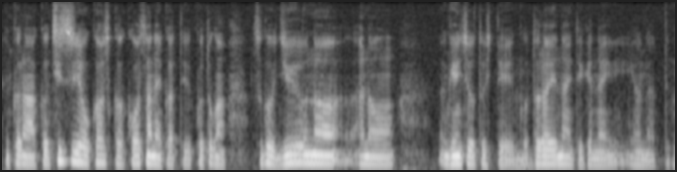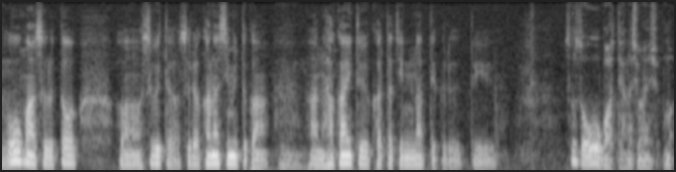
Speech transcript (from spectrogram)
それから秩序を壊すか壊さないかということがすごい重要なあの現象としてこう捉えないといけないようになってうん。オーバーするとあ全てはそれは悲しみとか、あの破壊という形になってくるっていう。そうするとオーバーって話もしま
